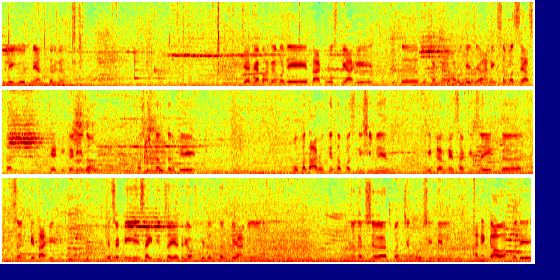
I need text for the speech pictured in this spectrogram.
फुले योजनेअंतर्गत ज्या ज्या भागामध्ये दाट वस्ती आहे जिथं लोकांना आरोग्याच्या अनेक समस्या असतात त्या ठिकाणी जाऊन हॉस्पिटलतर्फे मोफत आरोग्य तपासणी शिबिर हे करण्यासाठीचं एक संकेत आहे. त्यासाठी साईदीप सह्याद्री हॉस्पिटलतर्फे आम्ही नगर शहर पंचक्रोशीतील अनेक गावांमध्ये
